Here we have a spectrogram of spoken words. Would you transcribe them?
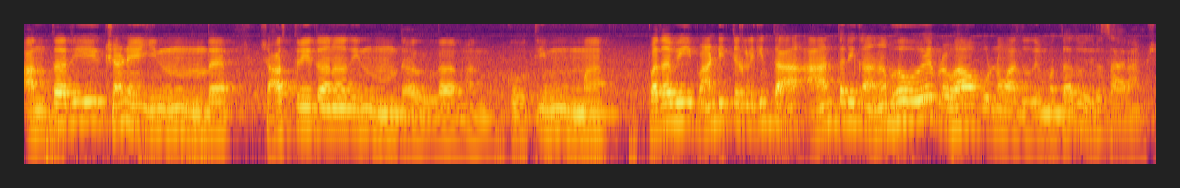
ಅಂತರೀಕ್ಷಣೆಯಿಂದ, ಶಾಸ್ತ್ರಿತನದಿಂದಲ್ಲ ಮಂಕುತಿಮ್ಮ ಪದವಿ ಪಾಂಡಿತ್ಯಗಳಿಗಿಂತ ಆಂತರಿಕ ಅನುಭವವೇ ಪ್ರಭಾವಪೂರ್ಣವಾದುದು ಎಂಬಂಥದ್ದು ಇದರ ಸಾರಾಂಶ.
